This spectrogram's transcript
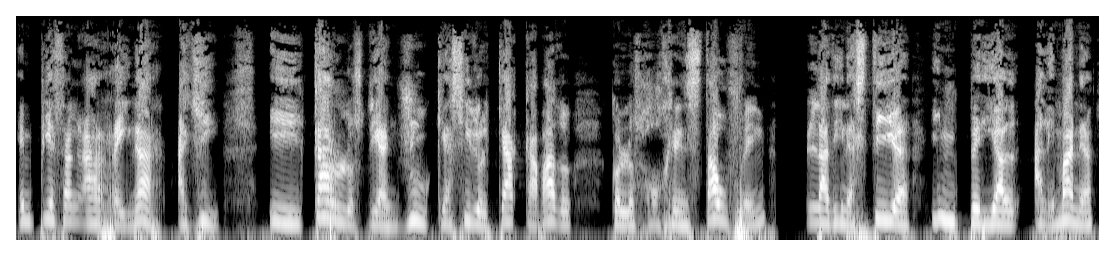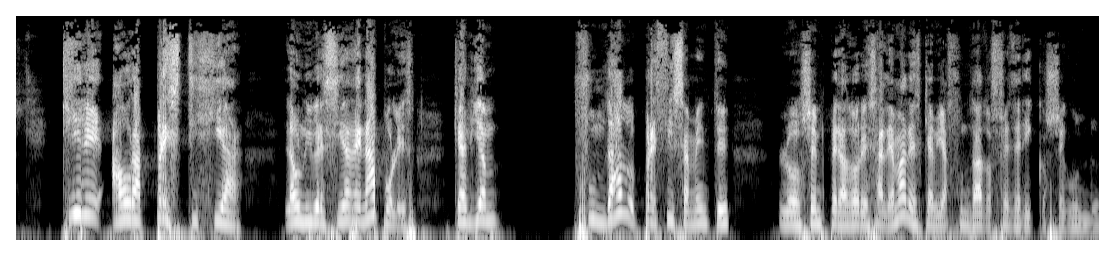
empiezan a reinar allí y Carlos de Anjou, que ha sido el que ha acabado con los Hohenstaufen, la dinastía imperial alemana, quiere ahora prestigiar la Universidad de Nápoles, que habían fundado precisamente los emperadores alemanes que había fundado Federico II,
